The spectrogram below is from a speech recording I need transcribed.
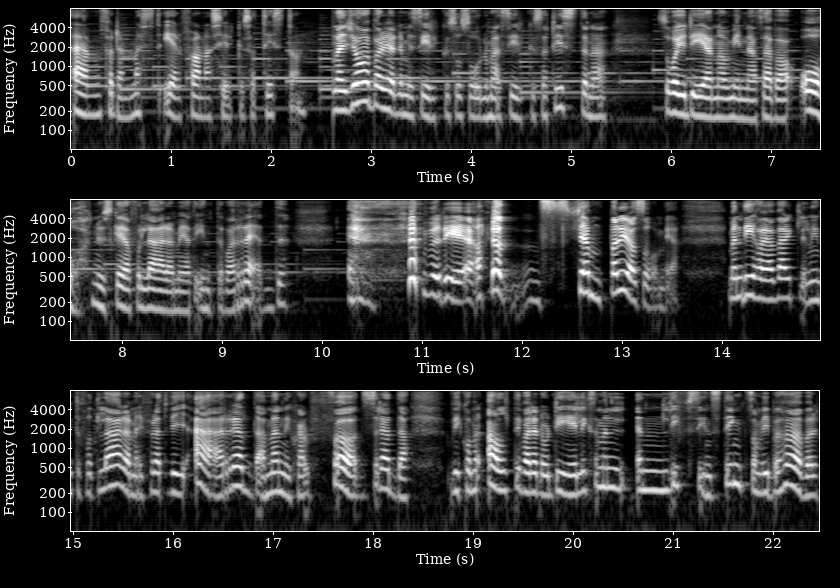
Även för den mest erfarna cirkusartisten. När jag började med cirkus och såg de här cirkusartisterna så var ju det en av mina så här bara, åh, nu ska jag få lära mig att inte vara rädd. för det kämpade jag så med. Men det har jag verkligen inte fått lära mig för att vi är rädda, människor föds rädda. Vi kommer alltid vara rädda och det är liksom en, en livsinstinkt som vi behöver.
